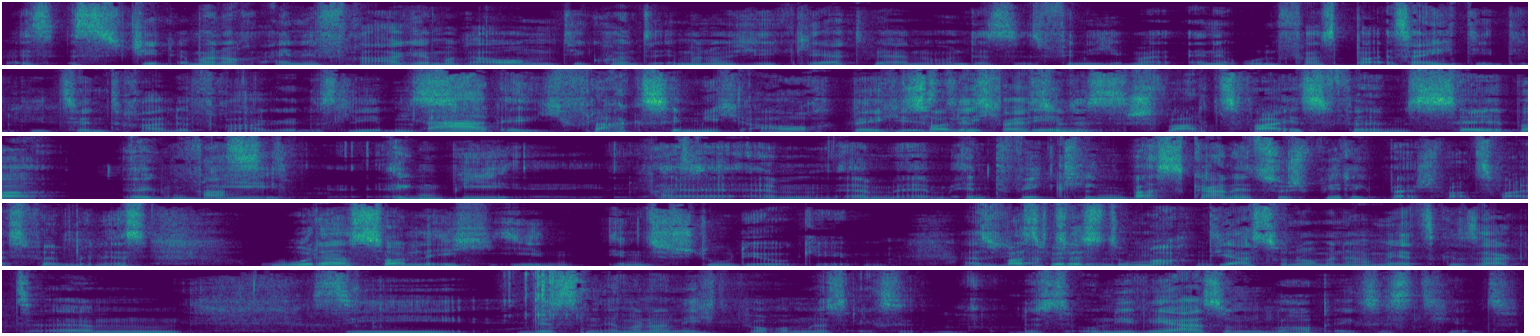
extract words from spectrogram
es, es steht immer noch eine Frage im Raum, die konnte immer noch nicht geklärt werden und das ist, finde ich, immer eine unfassbar, ist eigentlich die, die, die zentrale Frage des Lebens. Ja, ich frage sie mich auch. Welche ist Soll das? ich Weißt den? Schwarz-Weiß-Film selber irgendwie, Fast. irgendwie ähm, ähm, ähm, entwickeln, was gar nicht so schwierig bei Schwarz-Weiß-Filmen ist? Oder soll ich ihn ins Studio geben? Also was würdest du machen? Die Astronomen haben jetzt gesagt, ähm, sie wissen immer noch nicht, warum das, das Universum überhaupt existiert.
